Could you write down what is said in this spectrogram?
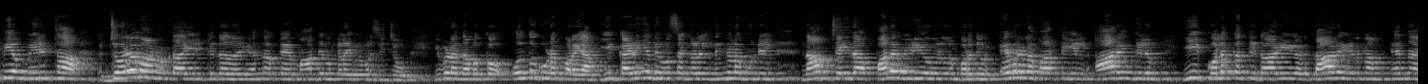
പി എം വിരുദ്ധ ജ്വരമാണ് ഉണ്ടായിരിക്കുന്നത് എന്നൊക്കെ മാധ്യമങ്ങളെ വിമർശിച്ചു. ഇവിടെ നമുക്ക് ഒന്നുകൂടെ പറയാം. ഈ കഴിഞ്ഞ ദിവസങ്ങളിൽ നിങ്ങളുടെ മുന്നിൽ നാം ചെയ്ത പല വീഡിയോകളിലും പറഞ്ഞു എവരുടെ പാർട്ടിയിൽ ആരെങ്കിലും ഈ കൊലക്കത്തി താഴെ താഴെ ഇടണം എന്ന്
